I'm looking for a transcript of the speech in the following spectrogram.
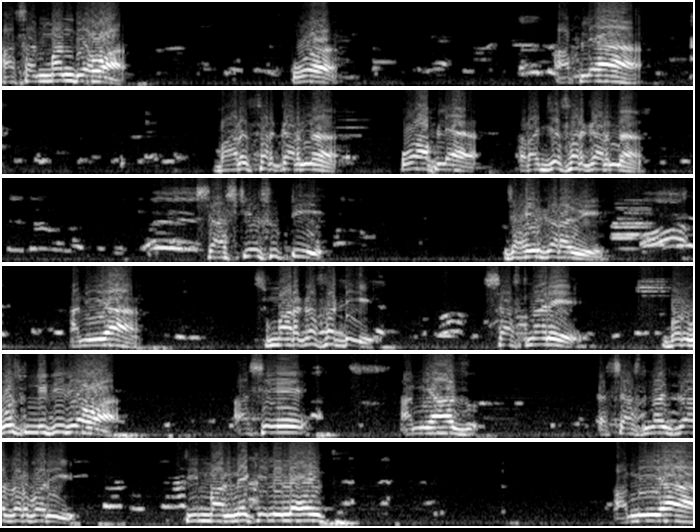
हा सन्मान द्यावा व आपल्या भारत सरकारनं व आपल्या राज्य सरकारनं शासकीय सुट्टी जाहीर करावी. आणि या स्मारकासाठी शासनाने भरघोस निधी द्यावा असे आम्ही आज शासनाच्या दरबारी तीन मागण्या केलेल्या आहेत. आम्ही या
